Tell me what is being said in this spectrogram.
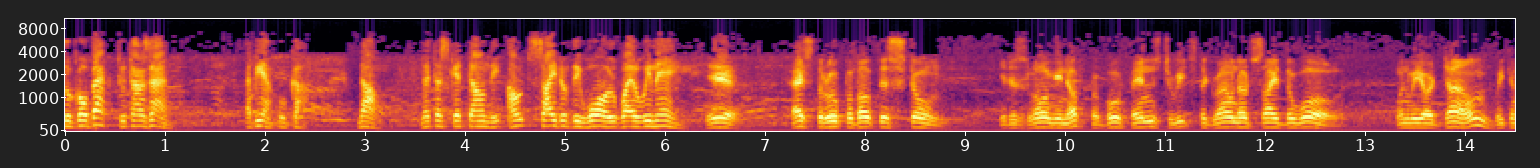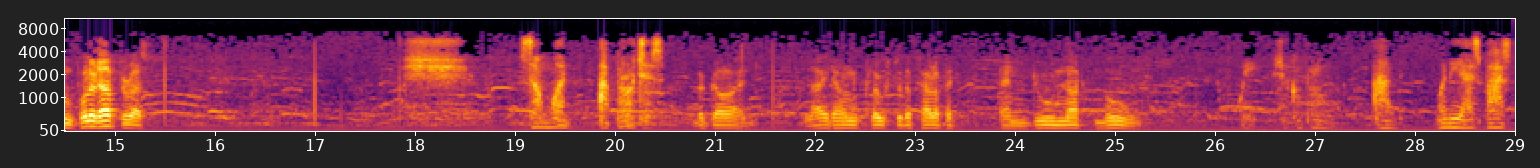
to go back to Tarzan. Eh bien, Uka. Now, let us get down the outside of the wall while we may. Here. Pass the rope about this stone. It is long enough for both ends to reach the ground outside the wall. When we are down, we can pull it after us. Someone approaches. The guard. Lie down close to the parapet and do not move. Oui, je comprends. And when he has passed,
